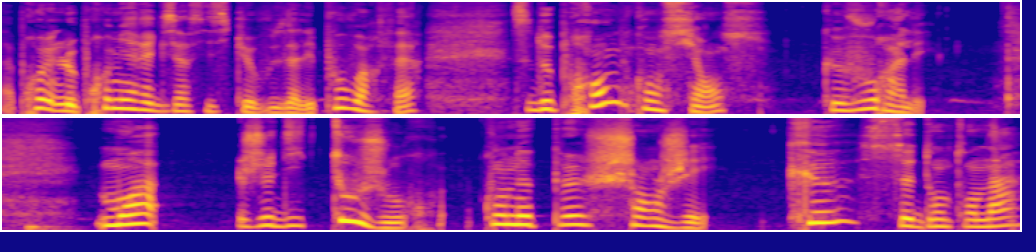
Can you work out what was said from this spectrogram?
le premier exercice que vous allez pouvoir faire, c'est de prendre conscience que vous râlez. Moi, je dis toujours qu'on ne peut changer que ce dont on a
